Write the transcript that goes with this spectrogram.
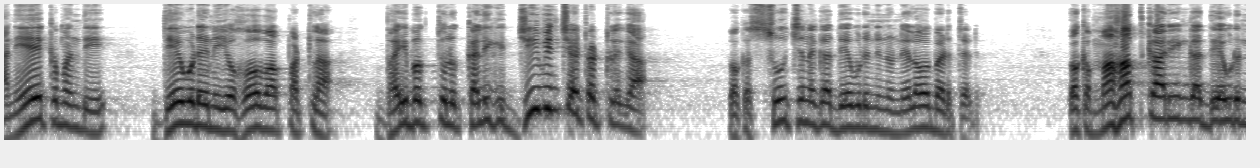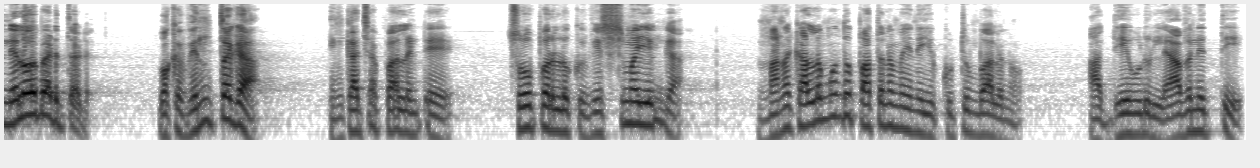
అనేక మంది దేవుడైన యహోవా పట్ల భయభక్తులు కలిగి జీవించేటట్లుగా ఒక సూచనగా దేవుడు నిన్ను నిలవబెడతాడు. ఒక మహత్కార్యంగా దేవుడు నిలవబెడతాడు. ఒక వింతగా ఇంకా చెప్పాలంటే చూపరులకు విస్మయంగా మన కళ్ళ ముందు పతనమైన ఈ కుటుంబాలను ఆ దేవుడు లేవనెత్తి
